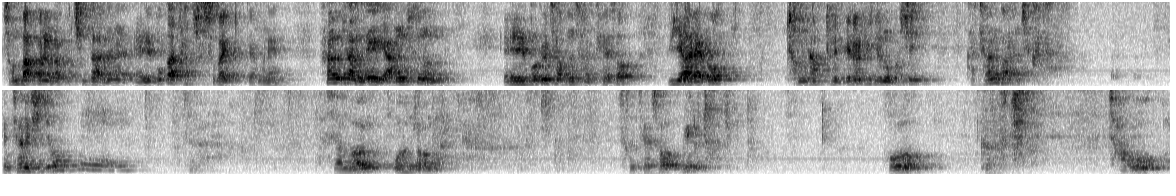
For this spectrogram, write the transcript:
전박근을 갖고 친다 하면 엘보가 다칠 수가 있기 때문에 항상 내 양손은 엘보를 잡은 상태에서 위아래로 견갑 털기를 해주는 것이 가장 바람직하다. 괜찮으시죠? 네. 다시 한번 오른쪽으로 합니다. 상태에서 위로 쳐줍니다. 호흡, 그렇죠. 좌우,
